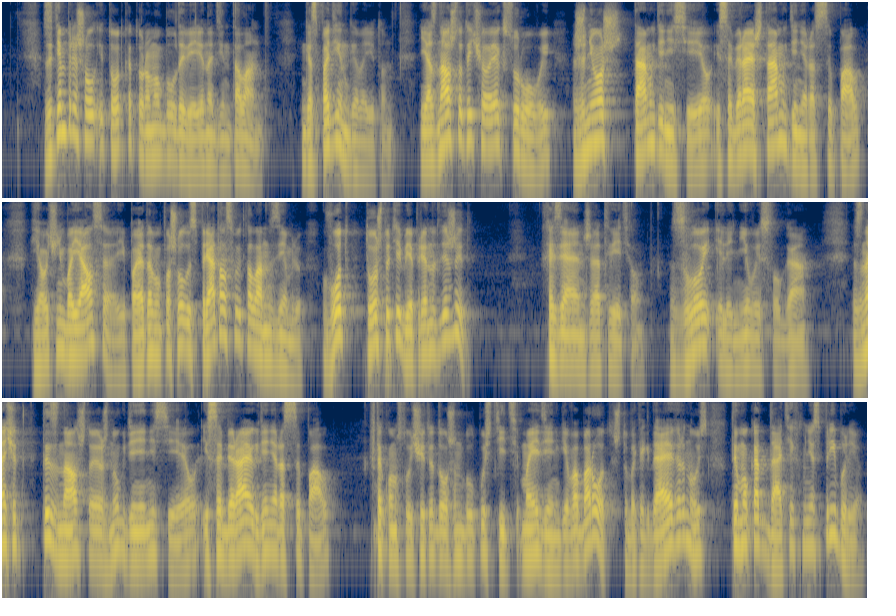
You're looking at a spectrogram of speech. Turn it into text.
Затем пришел и тот, которому был доверен один талант. «Господин», — говорит он, — «я знал, что ты человек суровый, жнешь там, где не сеял, и собираешь там, где не рассыпал. Я очень боялся, и поэтому пошел и спрятал свой талант в землю. Вот то, что тебе принадлежит». Хозяин же ответил, «Злой и ленивый слуга, Значит, ты знал, что я жну, где я не сеял, и собираю, где не рассыпал. В таком случае ты должен был пустить мои деньги в оборот, чтобы, когда я вернусь, ты мог отдать их мне с прибылью.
